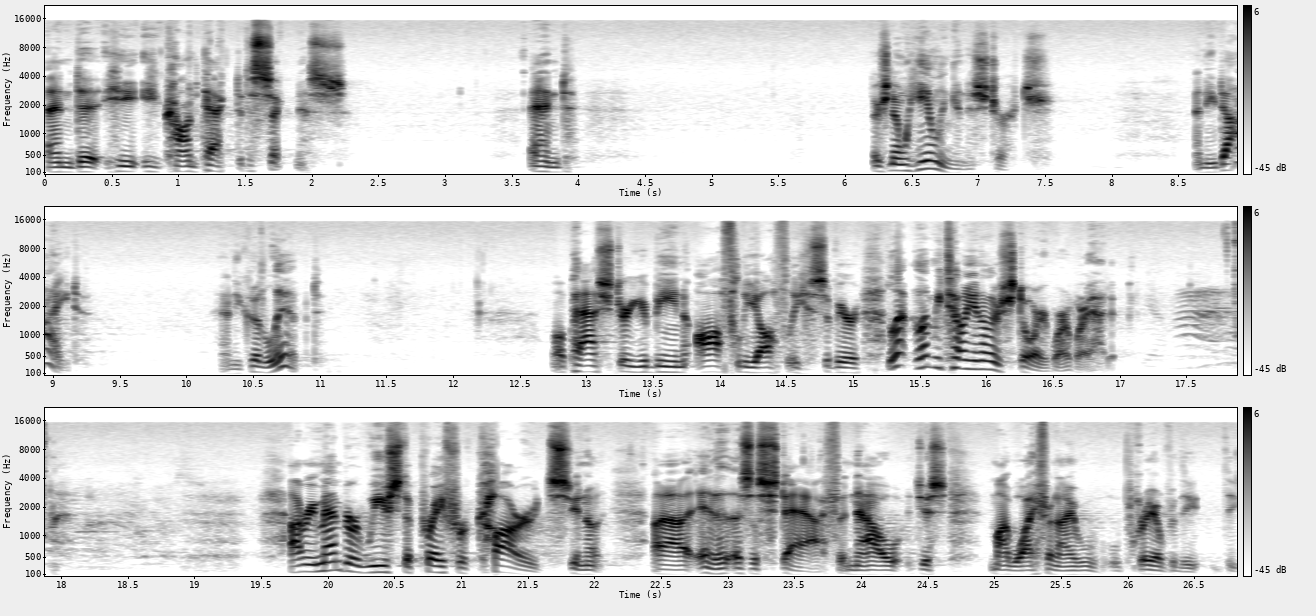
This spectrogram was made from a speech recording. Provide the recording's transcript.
And uh, he, he contacted a sickness. And there's no healing in his church. And he died. And he could have lived. Well, Pastor, you're being awfully, awfully severe. Let, let me tell you another story while we're at it. I remember we used to pray for cards, you know, uh, as a staff, and now just my wife and I will pray over the, the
